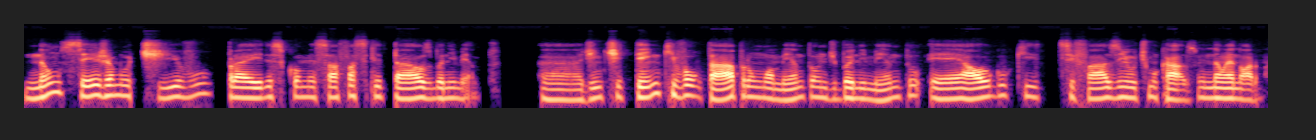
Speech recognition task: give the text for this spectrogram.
não seja motivo para eles começar a facilitar os banimentos. Ah, a gente tem que voltar para um momento onde banimento é algo que se faz em último caso e não é norma.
